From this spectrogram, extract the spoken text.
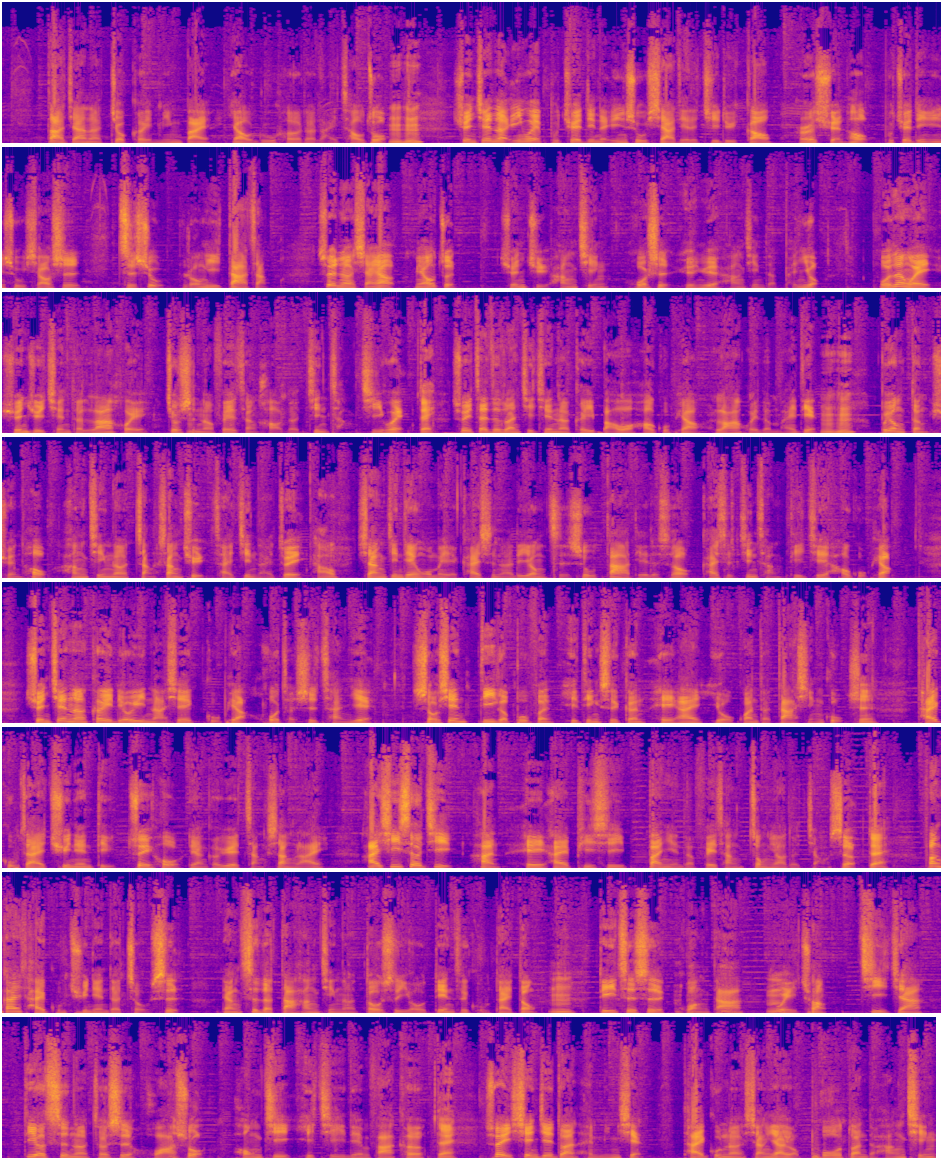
大家呢就可以明白要如何的来操作。嗯哼，选前呢，因为不确定的因素下跌的几率高，而选后不确定因素消失，指数容易大涨。所以呢，想要瞄准选举行情或是元月行情的朋友。我认为选举前的拉回就是呢非常好的进场机会，对，所以在这段期间呢，可以把握好股票拉回的买点，嗯哼，不用等选后行情呢涨上去才进来追。好像今天我们也开始呢利用指数大跌的时候开始进场低接好股票。选前呢可以留意哪些股票或者是产业？首先第一个部分一定是跟 AI 有关的大型股，是。台股在去年底最后两个月涨上来，IC 设计和 AI PC 扮演的非常重要的角色。对，翻开台股去年的走势，两次的大行情呢，都是由电子股带动。嗯，第一次是广达、伟创、技嘉，第二次呢，则是华硕、宏基以及联发科。对，所以现阶段很明显，台股呢，想要有波段的行情。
